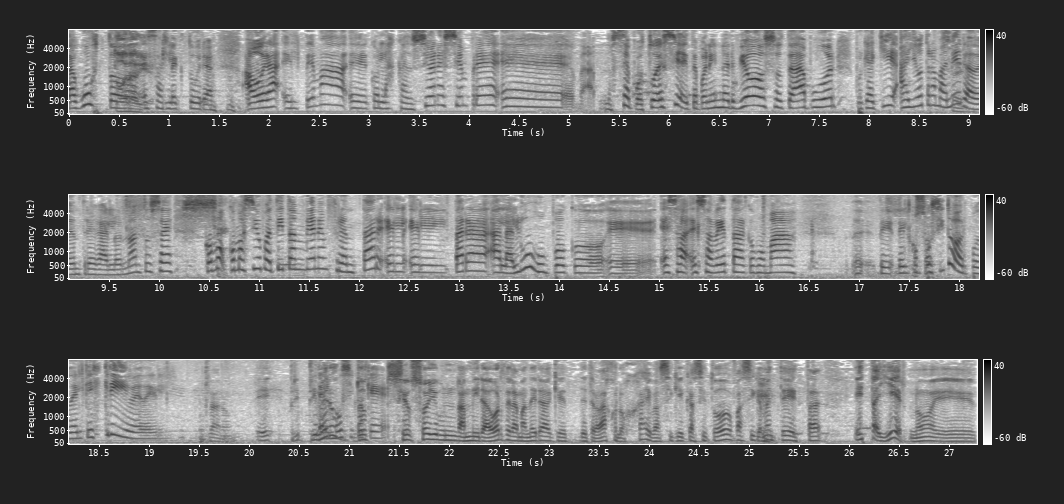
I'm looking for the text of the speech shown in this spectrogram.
da gusto esas lecturas. Ahora, el tema eh, con las canciones siempre, eh, no sé, pues tú decías, y te pones nervioso, te da pudor, porque aquí hay otra manera de entregarlo, ¿no? Entonces, ¿cómo, ¿cómo ha sido para ti también enfrentar el, el dar a, la luz un poco eh, esa, esa beta como más del compositor, pues, del que escribe, del... Claro. Eh, primero, yo, soy un admirador de la manera que de trabajo los Hive, así que casi todo básicamente está, es taller, ¿no? Eh,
